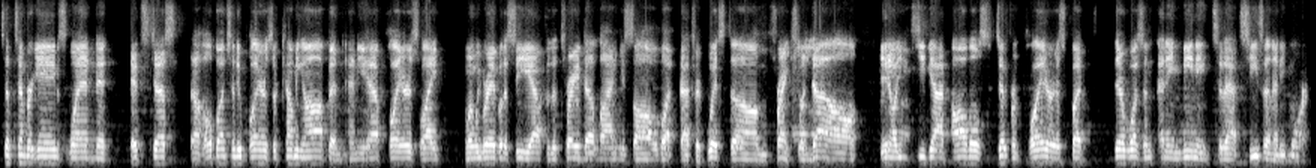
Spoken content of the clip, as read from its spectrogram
September games when it it's just a whole bunch of new players are coming up, and and you have players like when we were able to see after the trade deadline, we saw what Patrick Wisdom, Frank Schwindel. You know, you, you got all those different players, but there wasn't any meaning to that season anymore.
